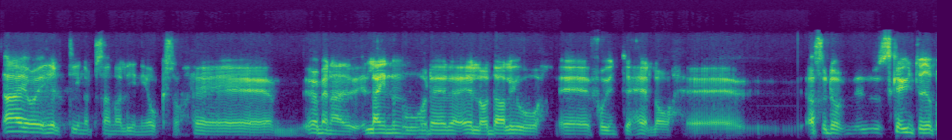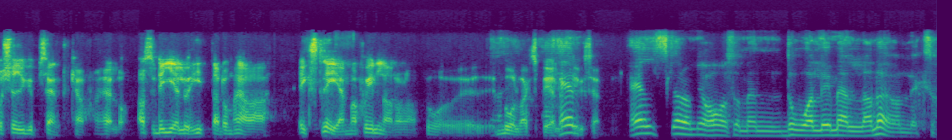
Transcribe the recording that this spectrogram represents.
Ja, jag är helt inne på samma linje också. Eh, jag menar, Lainord eller Dalio eh, får ju inte heller... Eh, alltså de ska ju inte över 20% kanske heller. Alltså det gäller att hitta de här extrema skillnaderna på eh, målvaktsspel till exempel. Helst ska de ju ha som en dålig mellanöl liksom.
